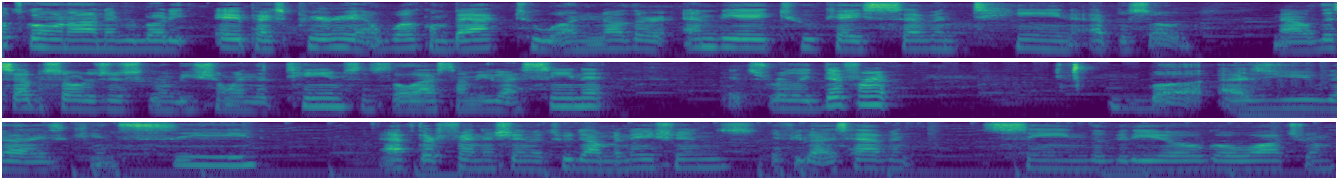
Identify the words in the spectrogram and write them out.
What's going on everybody? Apex Period and welcome back to another NBA 2K17 episode. Now this episode is just going to be showing the team since the last time you guys seen it. It's really different. But as you guys can see, after finishing the two dominations, if you guys haven't seen the video, go watch them.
